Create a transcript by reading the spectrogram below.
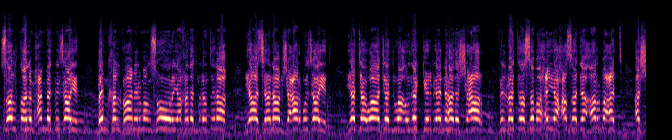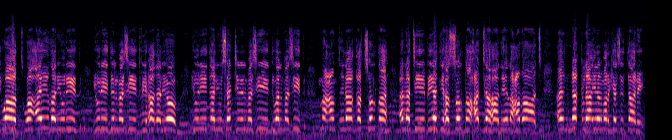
سلطة لمحمد بن زايد بن خلفان المنصوري أخذت بالانطلاق. يا سلام شعار بو زايد. يتواجد وأذكر بأن هذا الشعار في الفترة الصباحية حصد أربعة أشواط وأيضا يريد يريد المزيد في هذا اليوم. يريد أن يسجل المزيد والمزيد مع انطلاقة سلطة التي بيدها السلطة حتى هذه اللحظات. النقلة إلى المركز الثاني.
